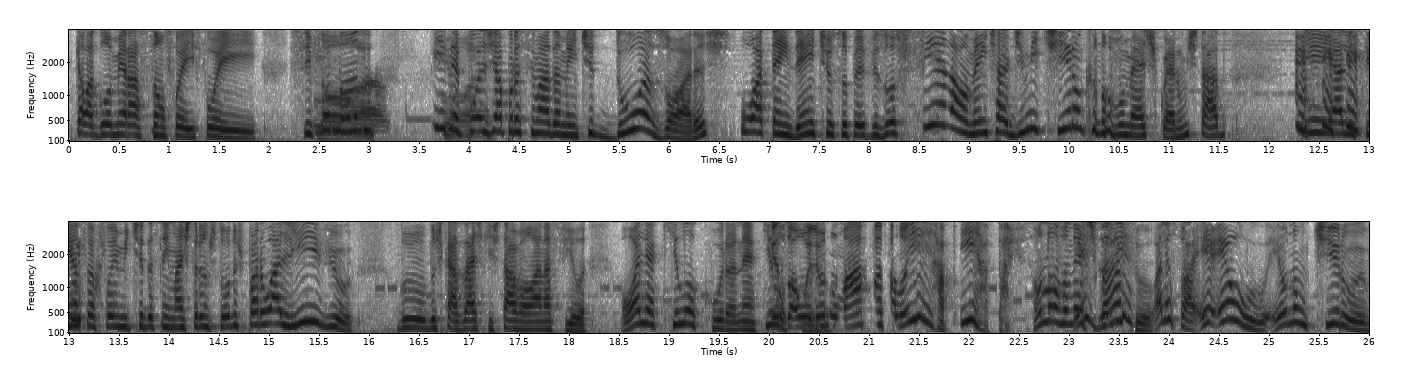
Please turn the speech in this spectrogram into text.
aquela aglomeração foi, foi se formando. Nossa. E depois de aproximadamente duas horas, o atendente e o supervisor finalmente admitiram que o Novo México era um estado. E a licença foi emitida sem mais transtornos para o alívio do, dos casais que estavam lá na fila. Olha que loucura, né? Que o pessoal loucura. olhou no mapa e falou: Ih, rapaz, Ih, rapaz, o Novo México Exato. Ali. Olha só, eu, eu, eu não tiro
